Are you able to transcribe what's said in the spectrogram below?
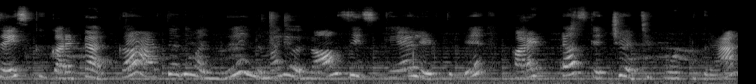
சைஸ்க்கு கரெக்டாக இருக்கா? அடுத்தது வந்து இந்த மாதிரி ஒரு லாங் சைஸ் ஸ்கேல் எடுத்துட்டு கரெக்டாக ஸ்கெட்ச் வச்சு போட்டுக்கிறேன்.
